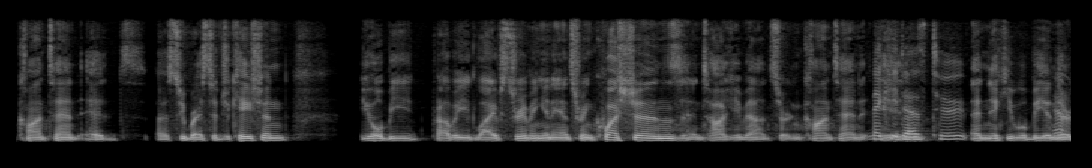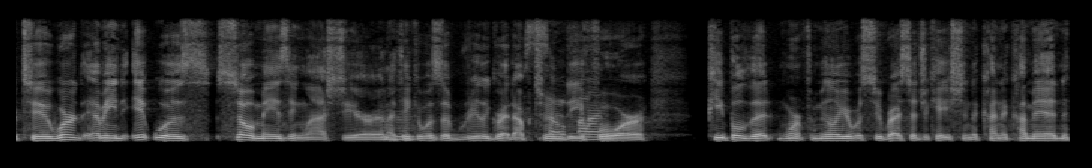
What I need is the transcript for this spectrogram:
content at uh, Sue Education. You'll be probably live streaming and answering questions and talking about certain content. Nikki in, does too. And Nikki will be in yep. there too. We're, I mean, it was so amazing last year. And mm-hmm. I think it was a really great opportunity so for people that weren't familiar with Sue Bryce Education to kind of come in,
